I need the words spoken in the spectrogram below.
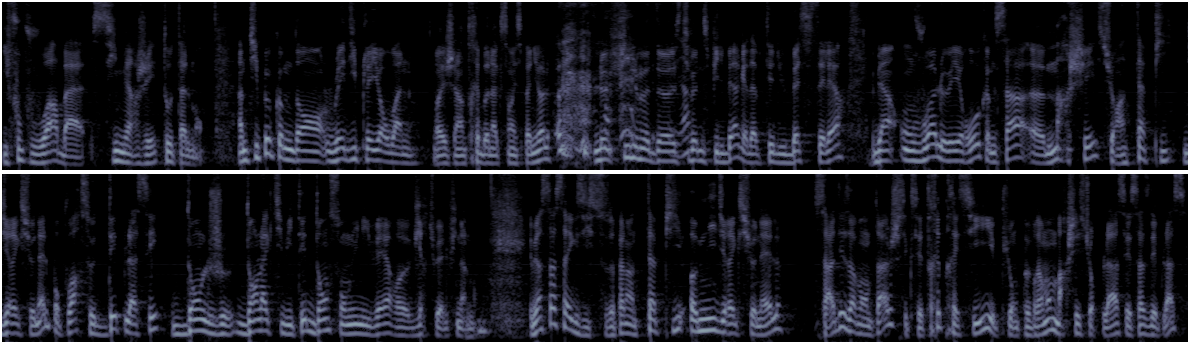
il faut pouvoir bah, s'immerger totalement. Un petit peu comme dans Ready Player One. Ouais, j'ai un très bon accent espagnol. le film de Steven Spielberg, adapté du best-seller. Eh bien, on voit le héros comme ça euh, marcher sur un tapis directionnel pour pouvoir se déplacer dans le jeu, dans l'activité, dans son univers euh, virtuel finalement. Eh bien, ça, ça existe. Ça s'appelle un tapis omnidirectionnel. Ça a des avantages, c'est que c'est très précis et puis on peut vraiment marcher sur place et ça se déplace.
